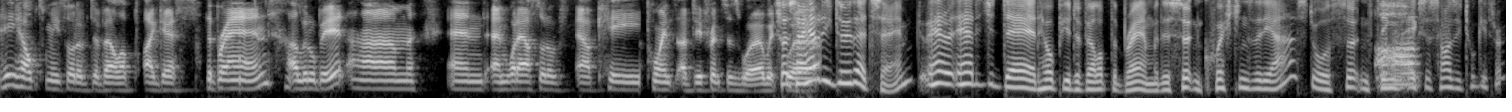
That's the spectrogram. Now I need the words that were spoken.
he helped me sort of develop, I guess, the brand a little bit, um, and and what our sort of our key points of differences were. Which So, were, so how did he do that, Sam? How, how did your dad help you develop the brand? Were there certain questions that he asked, or certain things, Oh. exercise he took you through?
